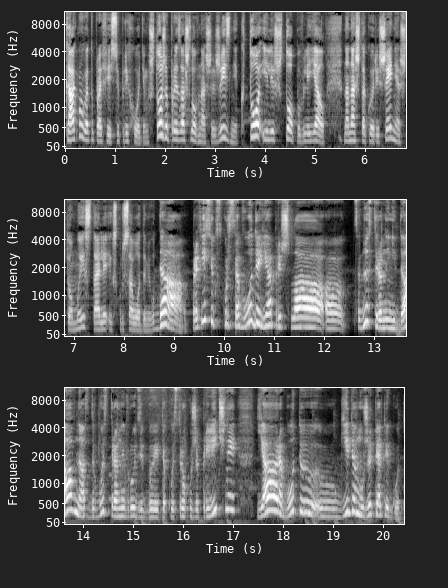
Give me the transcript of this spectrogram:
как мы в эту профессию приходим? Что же произошло в нашей жизни? Кто или что повлиял на наше такое решение, что мы стали экскурсоводами? Да, профессию экскурсовода я пришла, а, с одной стороны, недавно, а с другой стороны, вроде бы такой срок уже приличный. Я работаю э, гидом уже пятый год.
